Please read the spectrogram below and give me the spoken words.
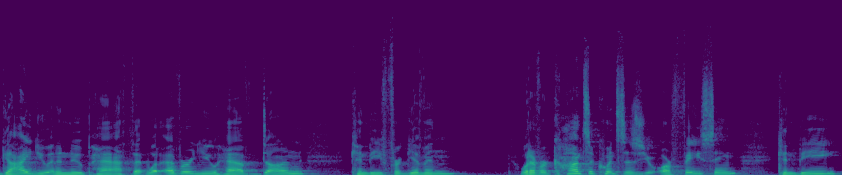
guide you in a new path? That whatever you have done can be forgiven? Whatever consequences you are facing can be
